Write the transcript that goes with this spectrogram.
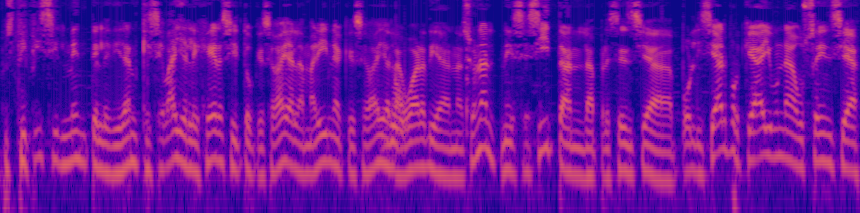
pues difícilmente le dirán que se vaya el ejército, que se vaya la marina, que se vaya la Guardia Nacional. Necesitan la presencia policial porque hay una ausencia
